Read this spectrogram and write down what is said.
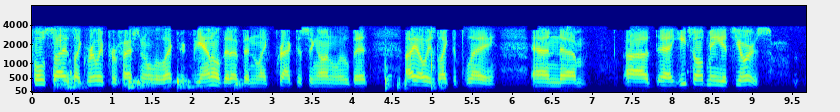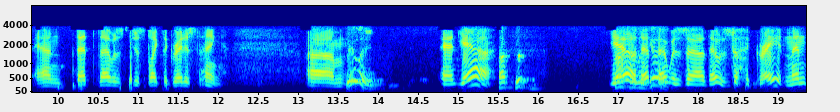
full size, like really professional electric piano that I've been like practicing on a little bit. I always like to play, and um, uh, uh, he told me it's yours, and that that was just like the greatest thing. Um, Really? and yeah, That's good. yeah, really that good. that was uh, that was great. And then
